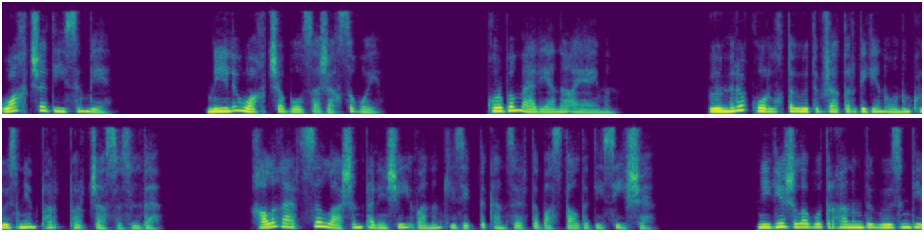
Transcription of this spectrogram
Уақытша дейсің бе? Мейлі уақытша болса жақсы ғой. Құрбым әлияны аяймын. Өмірі қорлықта өтіп жатыр деген оның көзінен парт парт жас үзілді. Халық әртісі лашын пәленшееваның кезекті концерті басталды десейші неге жылап отырғаныңды өзің де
